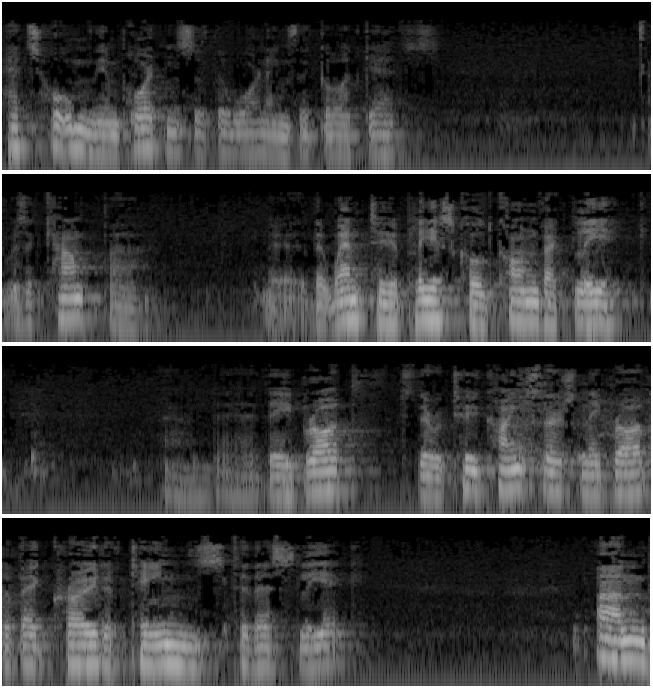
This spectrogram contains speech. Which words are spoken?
hits home the importance of the warnings that God gives. It was a camp uh, uh, that went to a place called Convict Lake, and uh, they brought. There were two counsellors, and they brought a big crowd of teens to this lake. And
